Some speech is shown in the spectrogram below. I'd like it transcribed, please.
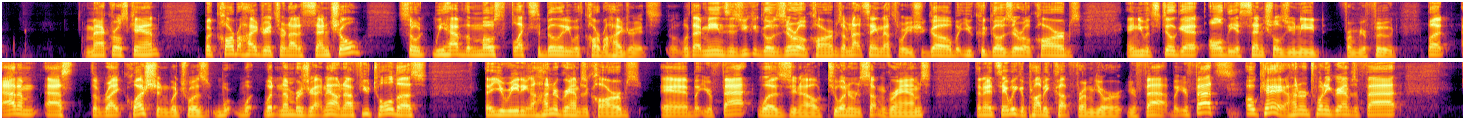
macros can. But carbohydrates are not essential. So we have the most flexibility with carbohydrates. What that means is you could go zero carbs. I'm not saying that's where you should go, but you could go zero carbs and you would still get all the essentials you need from your food. But Adam asked the right question, which was wh- wh- what numbers you're at now. Now, if you told us that you're eating 100 grams of carbs, uh, but your fat was, you know, 200 and something grams, then I'd say we could probably cut from your your fat. But your fat's okay, 120 grams of fat.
